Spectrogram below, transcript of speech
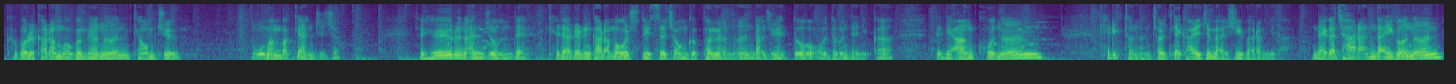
그거를 갈아 먹으면은 경험치 5만밖에 안 주죠. 효율은 안 좋은데 게다리는 갈아 먹을 수도 있어요. 정 급하면은 나중에 또 얻으면 되니까. 근데 냥코는 캐릭터는 절대 갈지 마시기 바랍니다. 내가 잘 안다. 이거는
